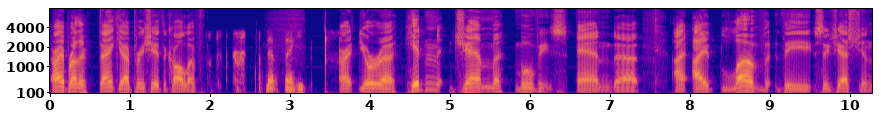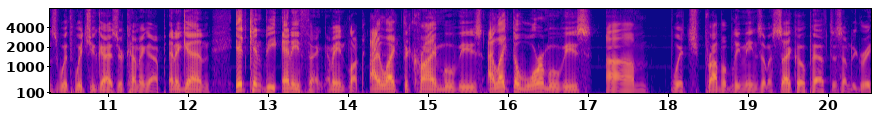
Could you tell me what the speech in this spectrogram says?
All right, brother. Thank you. I appreciate the call, Lev. Yep. Thank you. All right, your uh, hidden gem movies, and uh, I, I love the suggestions with which you guys are coming up. And again, it can be anything. I mean, look, I like the crime movies, I like the war movies, um, which probably means I'm a psychopath to some degree.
